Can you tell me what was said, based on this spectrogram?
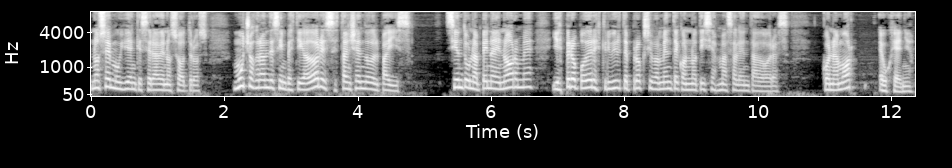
No sé muy bien qué será de nosotros. Muchos grandes investigadores se están yendo del país. Siento una pena enorme y espero poder escribirte próximamente con noticias más alentadoras. Con amor, Eugenia.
